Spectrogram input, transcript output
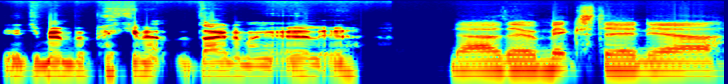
yeah, "Do you remember picking up the dynamite earlier?" No, they were mixed in, yeah.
